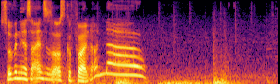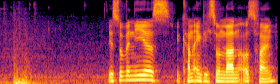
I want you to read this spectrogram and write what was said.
Souvenirs 1 ist ausgefallen. Oh no! Die Souvenirs. Wie kann eigentlich so ein Laden ausfallen?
